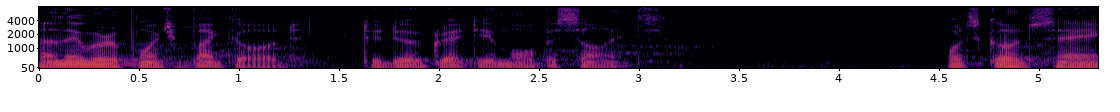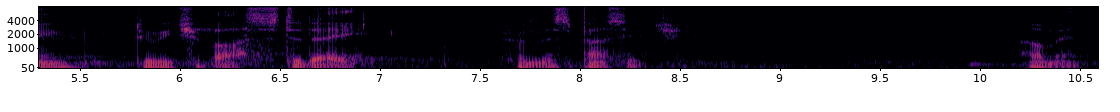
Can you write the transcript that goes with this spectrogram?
and they were appointed by God to do a great deal more besides. What's God saying to each of us today from this passage? Amen.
